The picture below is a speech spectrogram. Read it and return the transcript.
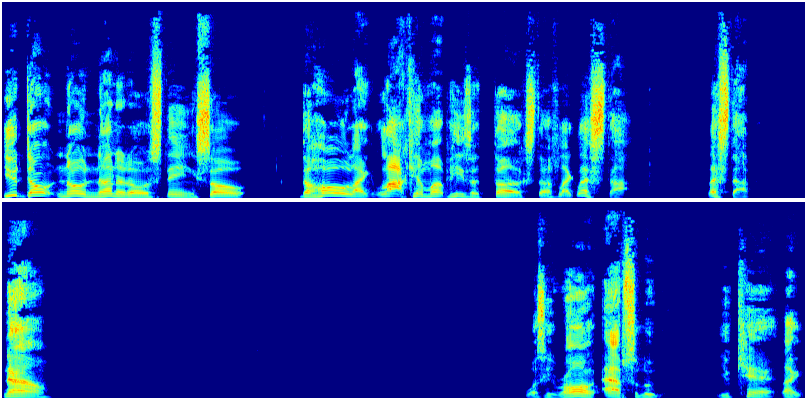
you don't know none of those things. So the whole like lock him up, he's a thug stuff. Like let's stop, let's stop it. Now, was he wrong? Absolutely. You can't like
